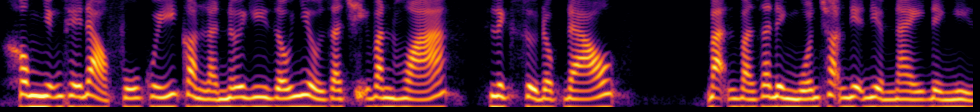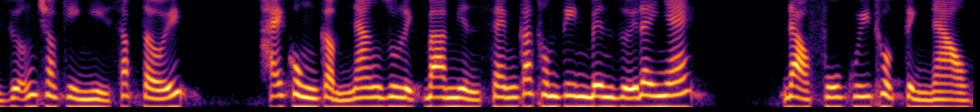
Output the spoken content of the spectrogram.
Không những thế đảo Phú Quý còn là nơi ghi dấu nhiều giá trị văn hóa, lịch sử độc đáo. Bạn và gia đình muốn chọn địa điểm này để nghỉ dưỡng cho kỳ nghỉ sắp tới. Hãy cùng Cẩm nang du lịch ba miền xem các thông tin bên dưới đây nhé. Đảo Phú Quý thuộc tỉnh nào?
